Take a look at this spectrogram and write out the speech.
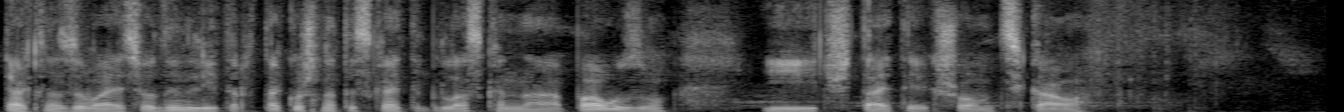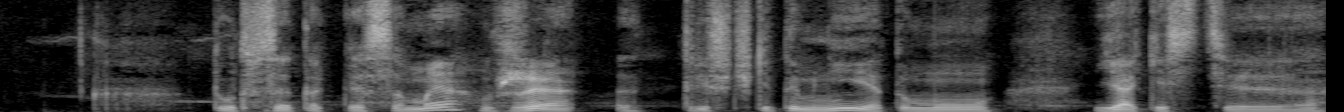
так називається, один літр. Також натискайте, будь ласка, на паузу і читайте, якщо вам цікаво. Тут все таке саме, вже е, трішечки темніє, тому якість е,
